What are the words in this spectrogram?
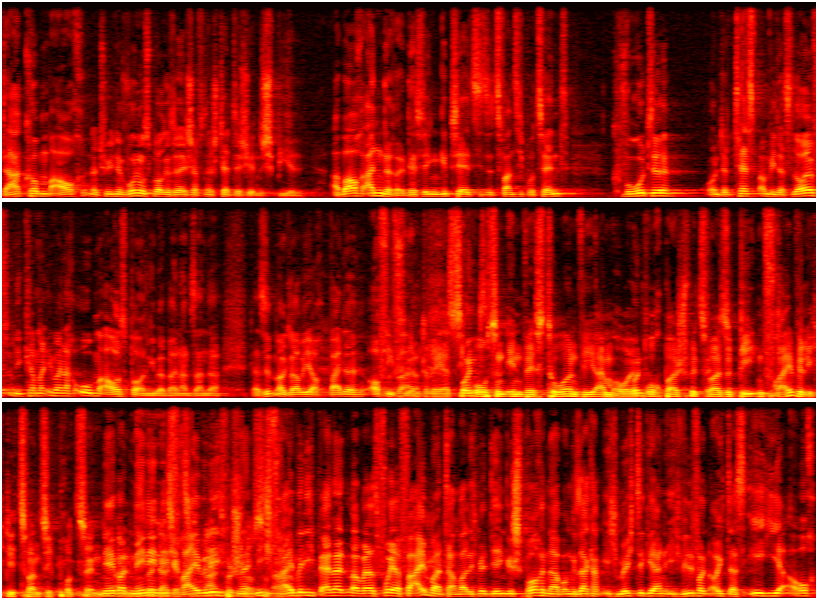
Da kommen auch natürlich eine Wohnungsbaugesellschaft, eine städtische ins Spiel, aber auch andere. Deswegen gibt es ja jetzt diese 20 Prozent Quote und dann testet man, wie das läuft und die kann man immer nach oben ausbauen, lieber Bernhard Sander. Da sind wir, glaube ich, auch beide offen lieber für. Andreas, die und, großen Investoren wie am Heubruch beispielsweise bieten freiwillig die 20 Prozent. Nee, an, nee, nee, nicht freiwillig, nicht freiwillig, Bernhard, weil wir das vorher vereinbart haben, weil ich mit denen gesprochen habe und gesagt habe, ich möchte gerne, ich will von euch, dass ihr hier auch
